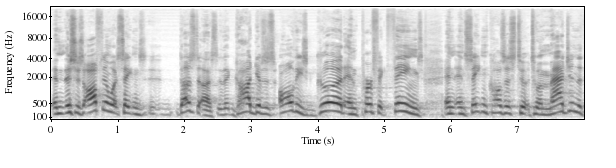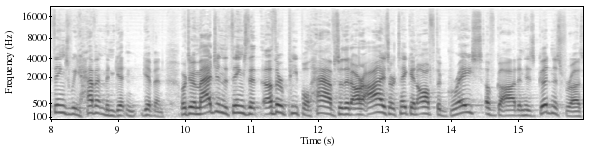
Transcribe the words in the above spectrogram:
And this is often what Satan uh, does to us that God gives us all these good and perfect things, and, and Satan calls us to, to imagine the things we haven't been getting, given, or to imagine the things that other people have, so that our eyes are taken off the grace of God and His goodness for us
